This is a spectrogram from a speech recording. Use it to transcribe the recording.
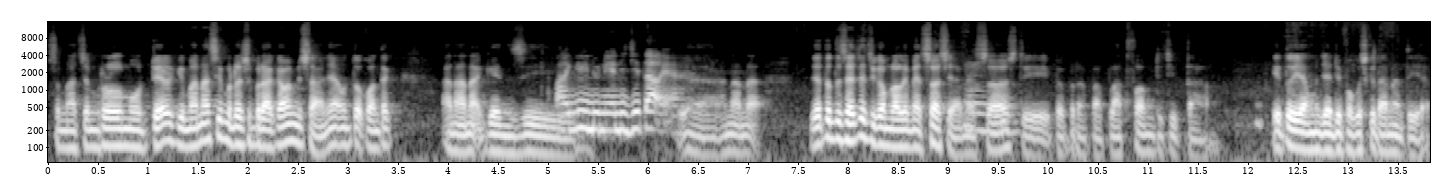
semacam role model gimana sih moderasi beragama misalnya untuk konteks anak-anak Gen Z. Apalagi di dunia digital ya. Ya, anak-anak. Ya tentu saja juga melalui medsos ya, medsos hmm. di beberapa platform digital. Itu yang menjadi fokus kita nanti ya.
